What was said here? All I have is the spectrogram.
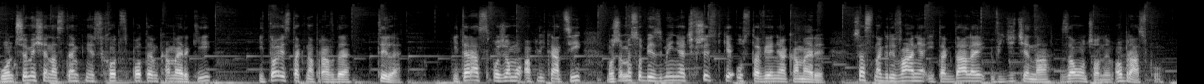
łączymy się następnie z hotspotem kamerki i to jest tak naprawdę tyle. I teraz z poziomu aplikacji możemy sobie zmieniać wszystkie ustawienia kamery. Czas nagrywania i tak dalej widzicie na załączonym obrazku.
